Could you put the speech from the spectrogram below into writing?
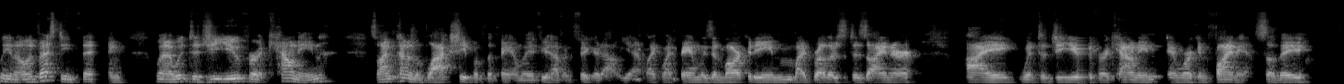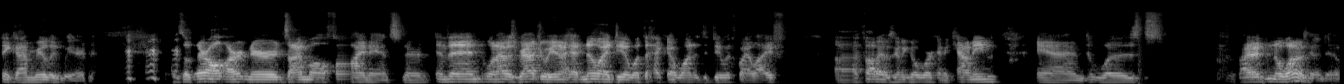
you know, investing thing when I went to GU for accounting. So I'm kind of the black sheep of the family, if you haven't figured out yet. Like my family's in marketing, my brother's a designer. I went to GU for accounting and work in finance. So they think I'm really weird. so they're all art nerds. I'm all finance nerd. And then when I was graduating, I had no idea what the heck I wanted to do with my life. Uh, I thought I was going to go work in accounting and was, I didn't know what I was going to do.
